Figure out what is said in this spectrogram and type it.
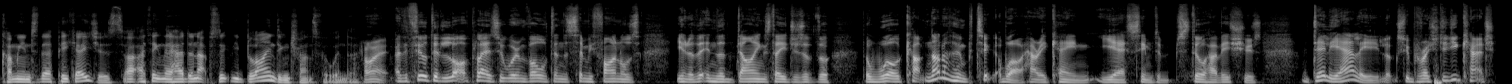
coming into their peak ages. I think they had an absolutely blinding transfer window. All right. And they fielded a lot of players who were involved in the semi finals, you know, in the dying stages of the, the World Cup. None of whom particularly, well, Harry Kane, yes, seemed to still have issues. Dele Alli looked super fresh. Did you catch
